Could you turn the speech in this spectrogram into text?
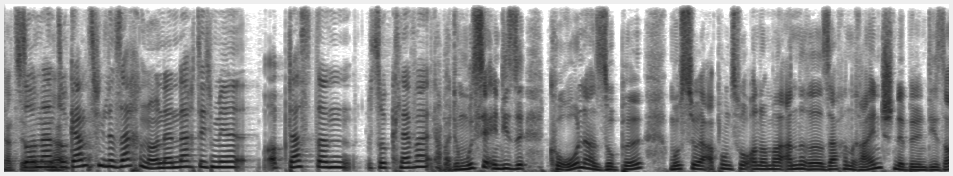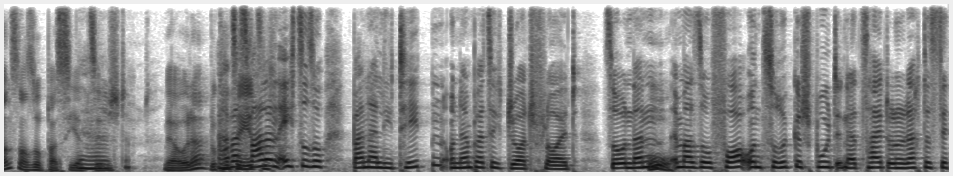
ja, sondern ja. so ganz viele Sachen. Und dann dachte ich mir, ob das dann so clever ist. Aber du musst ja in diese Corona-Suppe, musst du ja ab und zu auch nochmal andere Sachen reinschnibbeln, die sonst noch so passiert ja, sind. Ja, stimmt. Ja, oder? Aber es war dann echt so, so Banalitäten und dann plötzlich George Floyd. So, und dann oh. immer so vor und zurückgespult in der Zeit und du dachtest dir,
